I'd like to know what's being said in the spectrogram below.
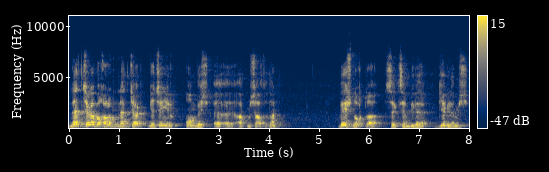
Net kara bakalım. Net kar geçen yıl 15 e, e, 66'dan 5.81'e gerilemiş.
